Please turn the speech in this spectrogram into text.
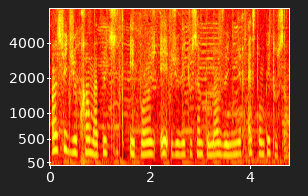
Ensuite, je prends ma petite éponge et je vais tout simplement venir estomper tout ça.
